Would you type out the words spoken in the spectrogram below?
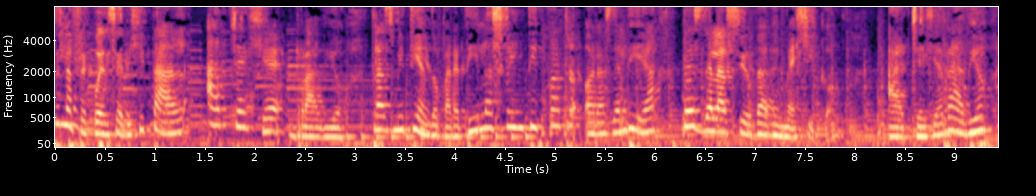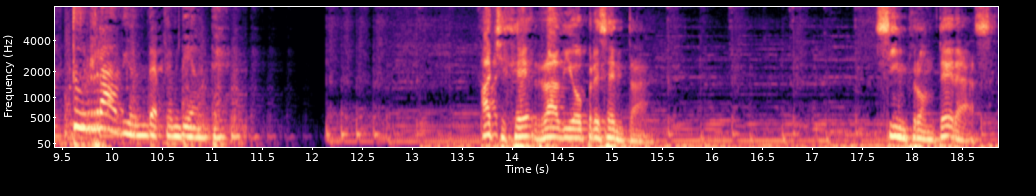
en la frecuencia digital HG Radio, transmitiendo para ti las 24 horas del día desde la Ciudad de México. HG Radio, tu radio independiente. HG Radio presenta Sin Fronteras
